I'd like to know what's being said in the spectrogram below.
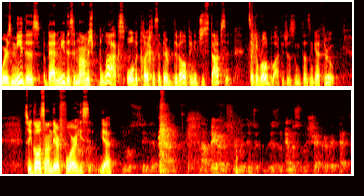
Whereas Midas, a bad Midas, it mamish blocks all the kaiches that they're developing, it just stops it. It's like a roadblock, it just doesn't, doesn't get through. So he goes on, therefore, he's, yeah? You will see that um, an Avera in a certain way, there's, there's an emerson and sheker of it that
